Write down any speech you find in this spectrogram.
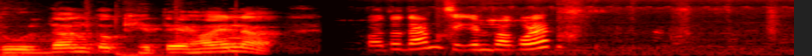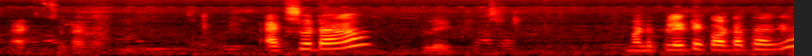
দুর্দান্ত খেতে হয় না। কত দাম চিকেন পকোড়ার একশো টাকা। একশো টাকা? প্লেট মানে প্লেটে কটা থাকে?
